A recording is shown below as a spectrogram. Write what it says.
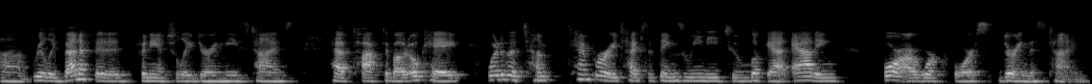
um, really benefited financially during these times have talked about, okay, what are the temp temporary types of things we need to look at adding for our workforce during this time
